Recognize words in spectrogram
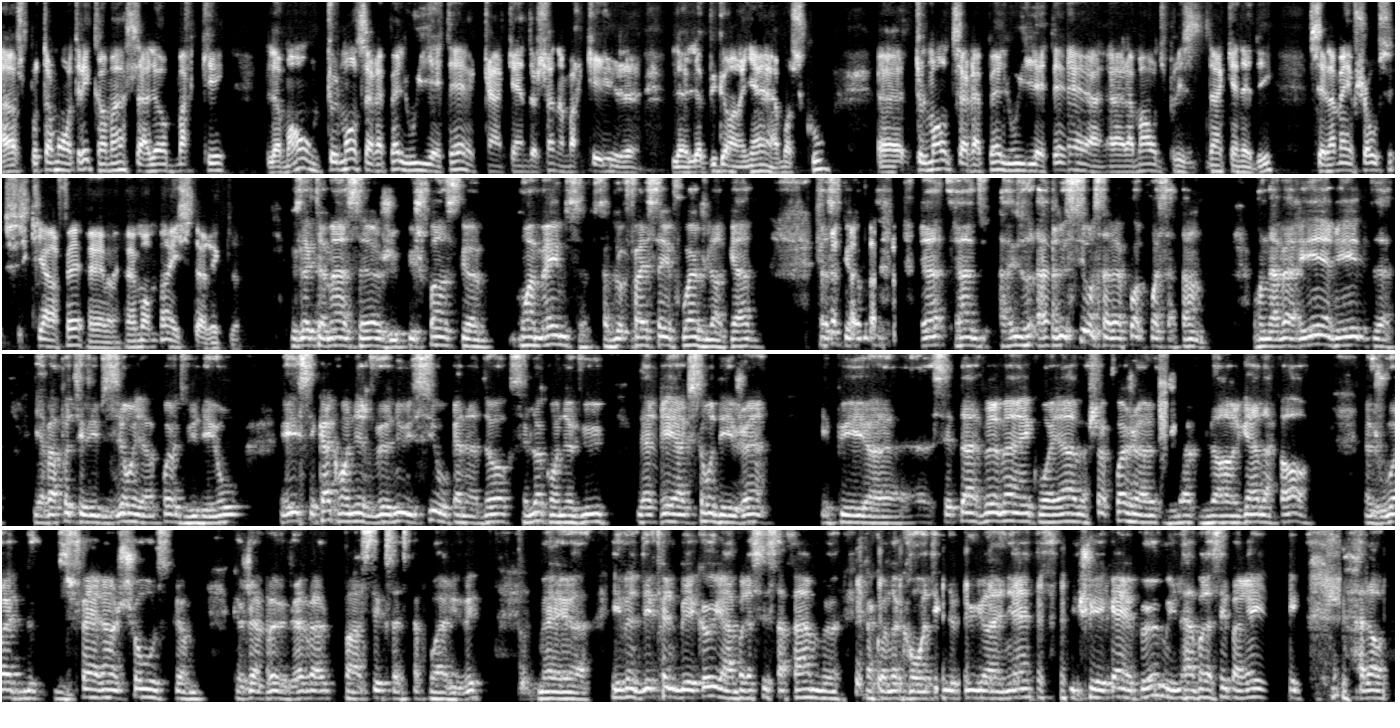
Alors, c'est pour te montrer comment ça a marqué le monde. Tout le monde se rappelle où il était quand Anderson a marqué le, le, but gagnant à Moscou. Euh, tout le monde se rappelle où il était à, la mort du président Kennedy. C'est la même chose. C'est ce qui en fait un, moment historique. Là. Exactement, Serge. puis je pense que moi-même, ça, doit faire cinq fois que je le regarde. Parce que à, Russie, on savait pas à quoi s'attendre. On n'avait rien, rien de, il n'y avait pas de télévision, il n'y avait pas de vidéo. Et c'est quand on est revenu ici au Canada, c'est là qu'on a vu la réaction des gens. Et puis, euh, c'était vraiment incroyable. À chaque fois, je, je, le regarde encore. Je vois différentes choses comme que j'avais pensé que ça s'était pas arrivé. Mais euh, even Baker, il a embrassé sa femme euh, quand on a compté le plus gagnant. Il chéquait un peu, mais il l'a embrassé pareil. Alors,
